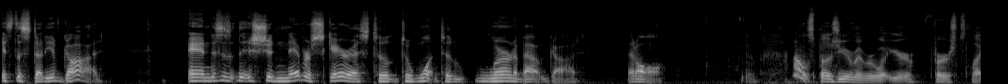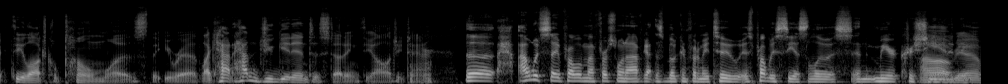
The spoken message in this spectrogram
It's the study of God, and this is this should never scare us to to want to learn about God at all. I don't suppose you remember what your first like theological tome was that you read. Like how how did you get into studying theology, Tanner? The I would say probably my first one. I've got this book in front of me too. Is probably C.S. Lewis and Mere oh, Christianity. Oh, yeah.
